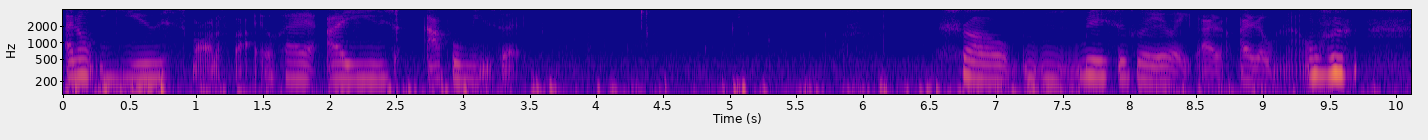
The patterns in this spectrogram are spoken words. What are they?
I don't use Spotify, okay? I use Apple Music. So mm, basically, like I, I don't know.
